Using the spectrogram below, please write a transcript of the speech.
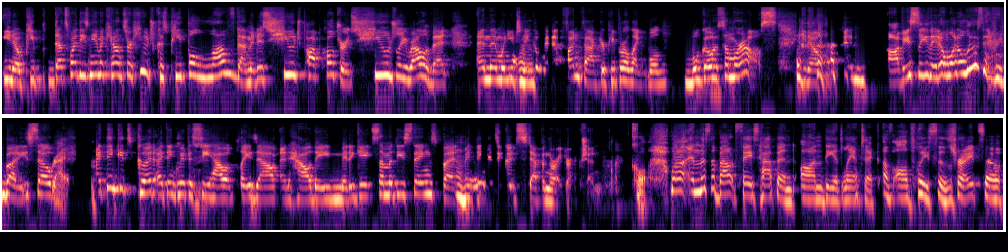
you know, people that's why these meme accounts are huge because people love them. It is huge pop culture. It's hugely relevant. And then when you mm-hmm. take away that fun factor, people are like, well, we'll go somewhere else. You know, obviously they don't want to lose everybody. So right. I think it's good. I think we have to see how it plays out and how they mitigate some of these things, but mm-hmm. I think it's a good step in the right direction. Cool. Well, and this about face happened on the Atlantic of all places, right? So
